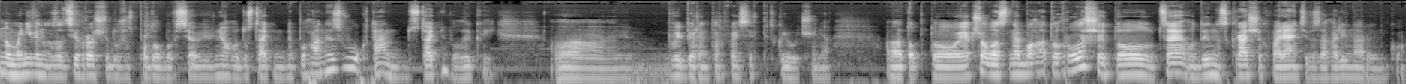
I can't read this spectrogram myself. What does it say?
ну, мені він за ці гроші дуже сподобався. В нього достатньо непоганий звук, та достатньо великий е, вибір інтерфейсів підключення. Е, Тобто, якщо у вас небагато грошей, то це один із кращих варіантів взагалі на ринку.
